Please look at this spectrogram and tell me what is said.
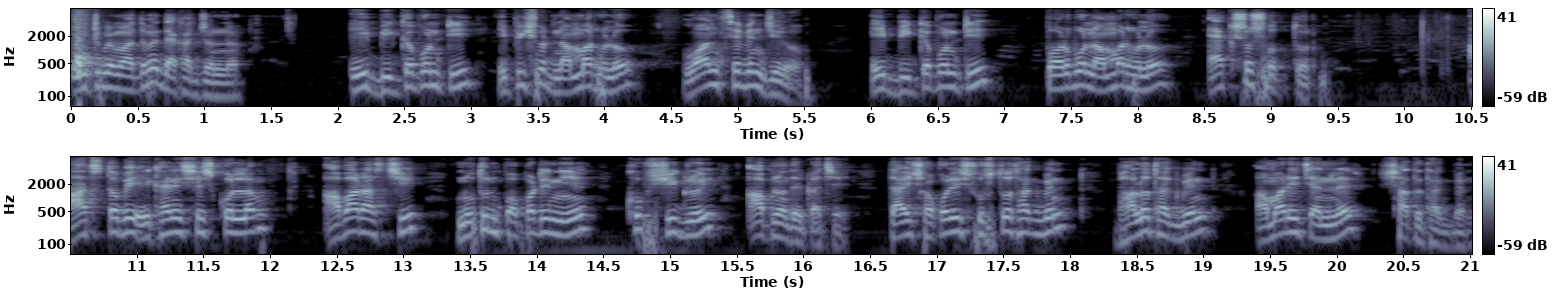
ইউটিউবের মাধ্যমে দেখার জন্য। এই বিজ্ঞাপনটি এপিসোড নাম্বার হলো ওয়ান সেভেন জিরো এই বিজ্ঞাপনটি পর্ব নাম্বার হলো একশো সত্তর। আজ তবে এখানেই শেষ করলাম। আবার আসছি নতুন প্রপার্টি নিয়ে খুব শীঘ্রই আপনাদের কাছে। তাই সকলেই সুস্থ থাকবেন, ভালো থাকবেন, আমার এই চ্যানেলের সাথে থাকবেন।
